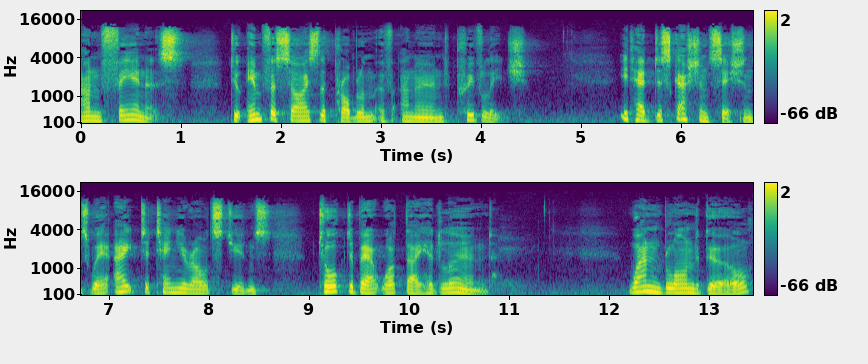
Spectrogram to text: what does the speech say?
unfairness to emphasise the problem of unearned privilege. It had discussion sessions where 8 to 10 year old students talked about what they had learned. One blonde girl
